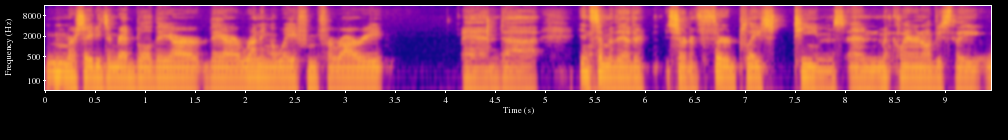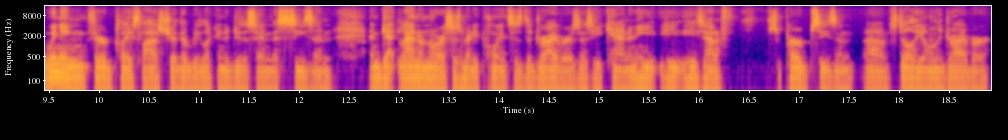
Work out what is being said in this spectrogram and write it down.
Mercedes and Red Bull. They are they are running away from Ferrari and uh, in some of the other sort of third place teams. And McLaren obviously winning third place last year, they'll be looking to do the same this season and get Lando Norris as many points as the drivers as he can. And he, he he's had a f- superb season. Uh, still the only driver.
